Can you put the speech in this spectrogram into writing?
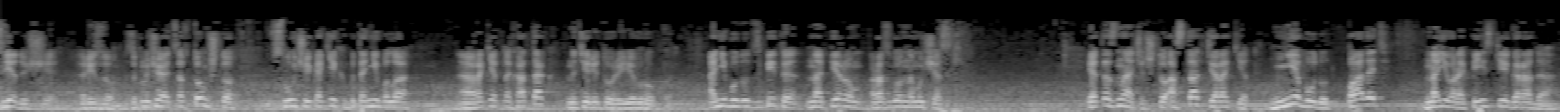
следующий резон заключается в том, что в случае каких бы то ни было э, ракетных атак на территории Европы, они будут сбиты на первом разгонном участке. Это значит, что остатки ракет не будут падать на европейские города.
